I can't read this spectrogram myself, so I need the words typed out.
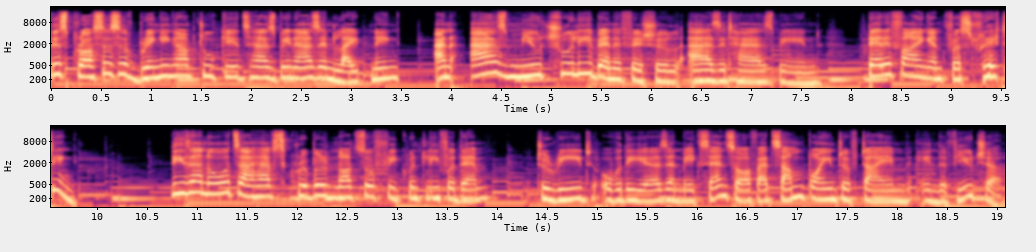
this process of bringing up two kids has been as enlightening and as mutually beneficial as it has been terrifying and frustrating. These are notes I have scribbled not so frequently for them to read over the years and make sense of at some point of time in the future.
